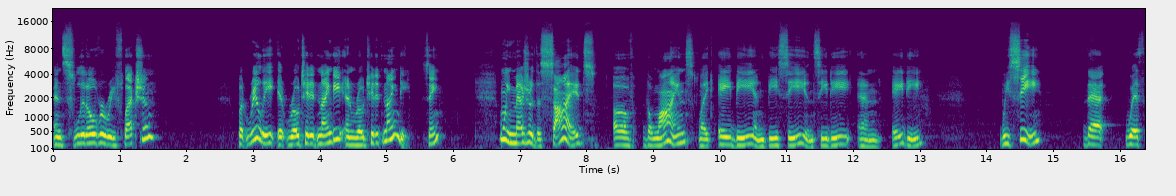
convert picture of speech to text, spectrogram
and slid over reflection? But really, it rotated 90 and rotated 90. See? When we measure the sides, of the lines like AB and BC and CD and AD, we see that with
